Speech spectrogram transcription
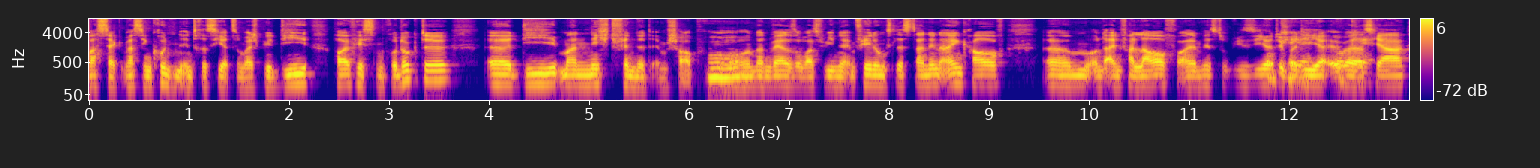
was, der, was den Kunden interessiert. Zum Beispiel die häufigsten Produkte, äh, die man nicht findet im Shop. Mhm. Und dann wäre sowas wie eine Empfehlungsliste an den Einkauf ähm, und ein Verlauf, vor allem historisiert okay, über die über das Jahr,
